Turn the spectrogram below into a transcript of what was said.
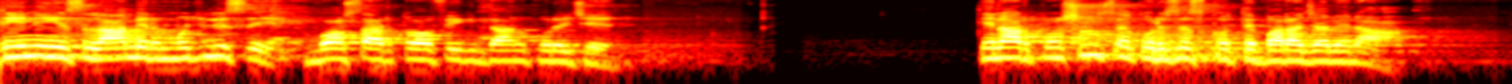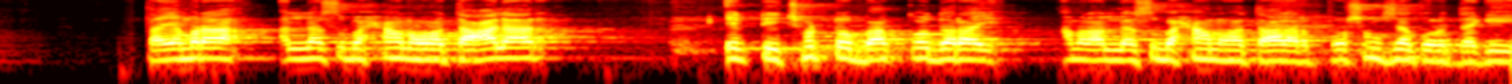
দিনী ইসলামের মজলিসে বসার তৌফিক দান করেছেন। তেনার প্রশংসা করে শেষ করতে পারা যাবে না। তাই আমরা আল্লাহ সুবাহান ওয়া তালার একটি ছোট্ট বাক্য দ্বারাই আমরা আল্লাহ সুবাহান ওয়া তালার প্রশংসা করে থাকি।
